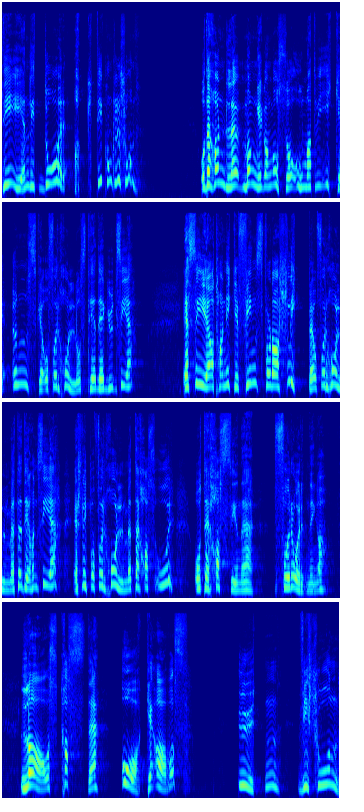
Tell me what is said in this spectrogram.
det er en litt dåraktig konklusjon. Og det handler mange ganger også om at vi ikke ønsker å forholde oss til det Gud sier. Jeg sier at han ikke fins, for da slipper jeg å forholde meg til det han sier. Jeg slipper å forholde meg til hans ord og til hans sine forordninger. La oss kaste åket av oss. Uten visjon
